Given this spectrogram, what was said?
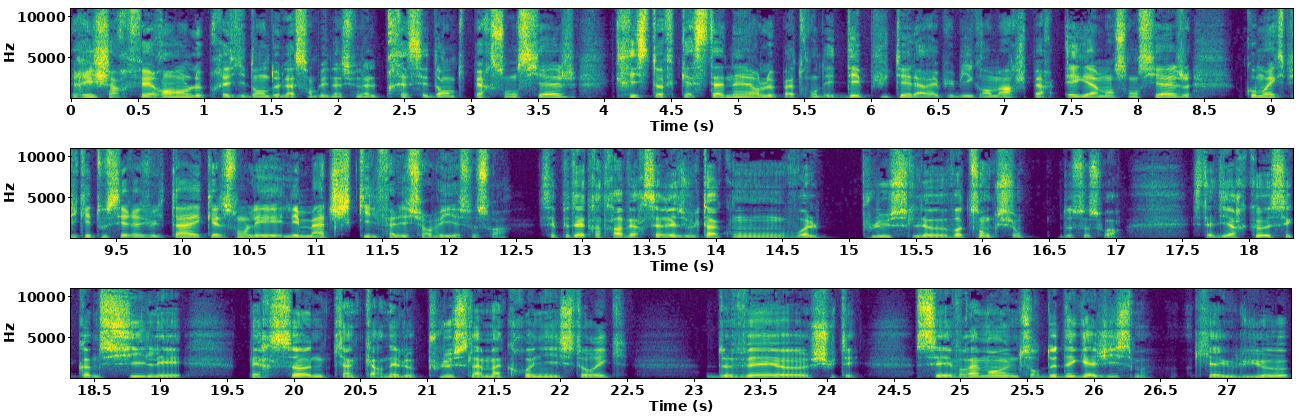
Richard Ferrand, le président de l'Assemblée nationale précédente, perd son siège. Christophe Castaner, le patron des députés La République en marche, perd également son siège. Comment expliquer tous ces résultats et quels sont les matchs qu'il fallait surveiller ce soir? C'est peut-être à travers ces résultats qu'on voit le plus le vote sanction de ce soir. C'est-à-dire que c'est comme si les personnes qui incarnaient le plus la Macronie historique devaient euh, chuter. C'est vraiment une sorte de dégagisme qui a eu lieu,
